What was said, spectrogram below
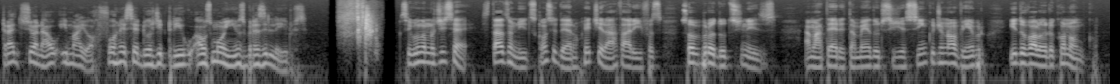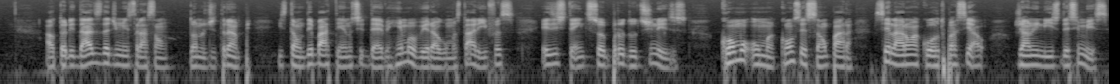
tradicional e maior fornecedor de trigo aos moinhos brasileiros. Segunda notícia é: Estados Unidos consideram retirar tarifas sobre produtos chineses. A matéria também é do dia 5 de novembro e do valor econômico. Autoridades da administração Donald Trump estão debatendo se devem remover algumas tarifas existentes sobre produtos chineses, como uma concessão para selar um acordo parcial, já no início desse mês,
